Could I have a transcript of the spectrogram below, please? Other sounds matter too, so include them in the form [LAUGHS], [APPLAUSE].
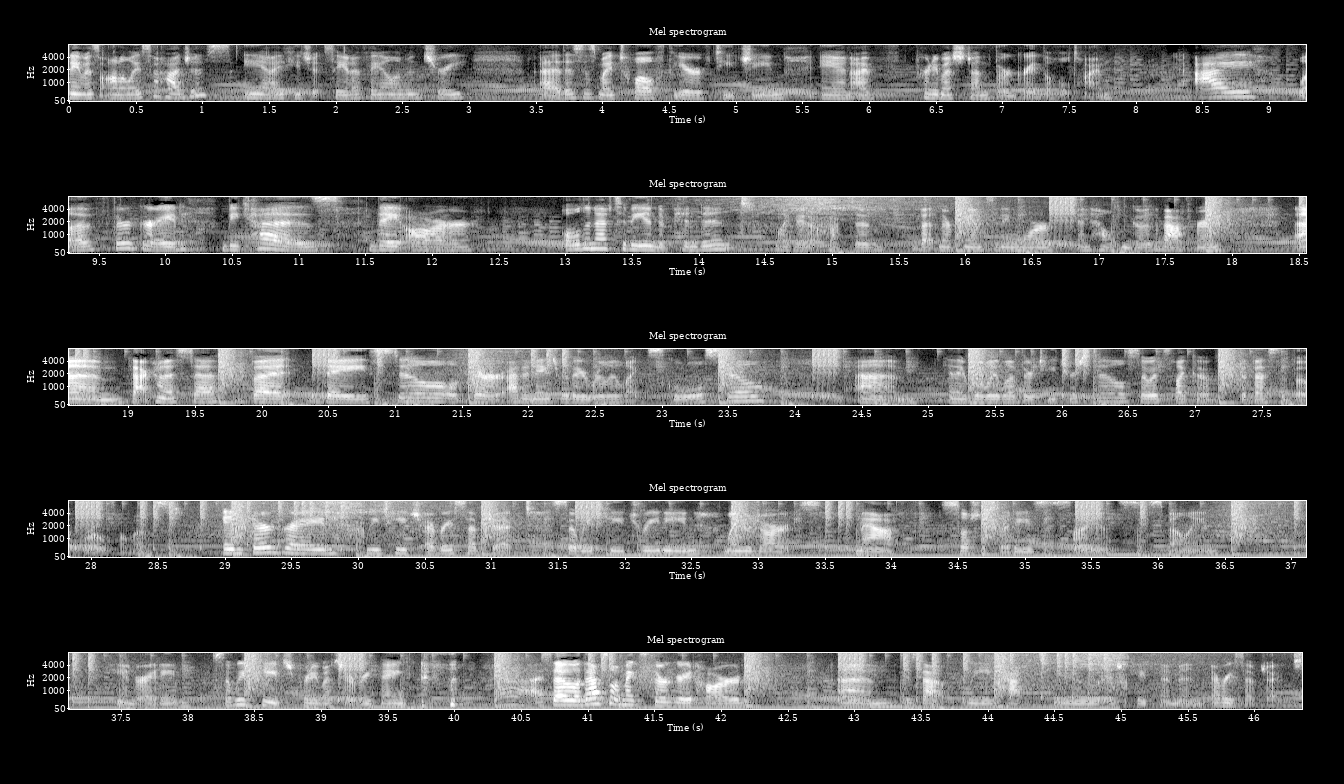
My name is Annalisa Hodges and I teach at Santa Fe Elementary. Uh, this is my 12th year of teaching and I've pretty much done third grade the whole time. I love third grade because they are old enough to be independent, like I don't have to button their pants anymore and help them go to the bathroom, um, that kind of stuff, but they still, they're at an age where they really like school still, um, and they really love their teacher still, so it's like a, the best of both worlds almost. In third grade, we teach every subject, so we teach reading, language arts, math, social studies, science, spelling, handwriting. So we teach pretty much everything. Yeah, [LAUGHS] so that's what makes third grade hard, um, is that we have to educate them in every subject.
